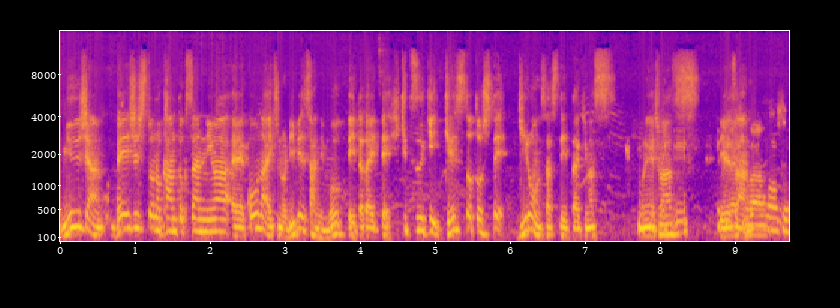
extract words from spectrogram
ミュージシャンベーシストの監督さんには、えー、コーナー1のリベさんに戻っていただいて引き続きゲストとして議論させていただきます。お願いします。リベさん。ここ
